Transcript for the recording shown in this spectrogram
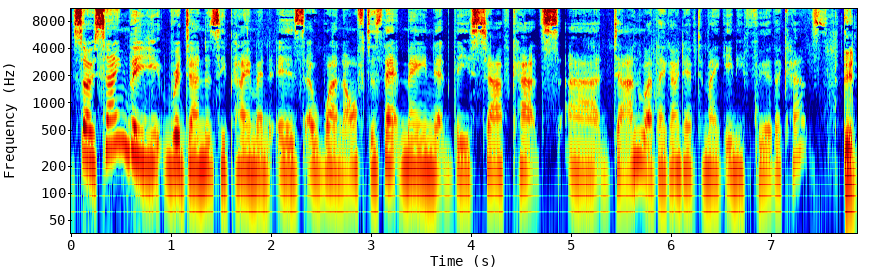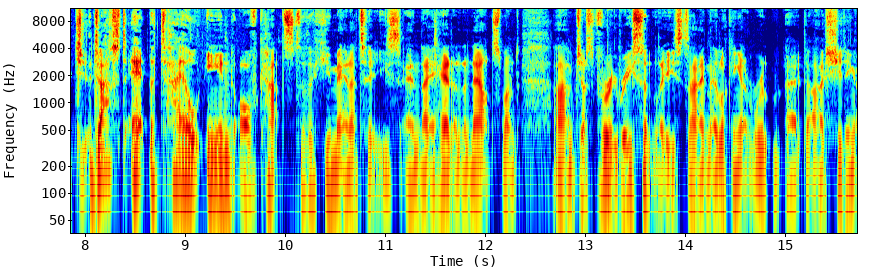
So, saying the redundancy payment is a one off, does that mean that the staff cuts are done? Are they going to have to make any further cuts? They're just at the tail end of cuts to the humanities, and they had an announcement um, just very recently saying they're looking at, at uh, shedding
